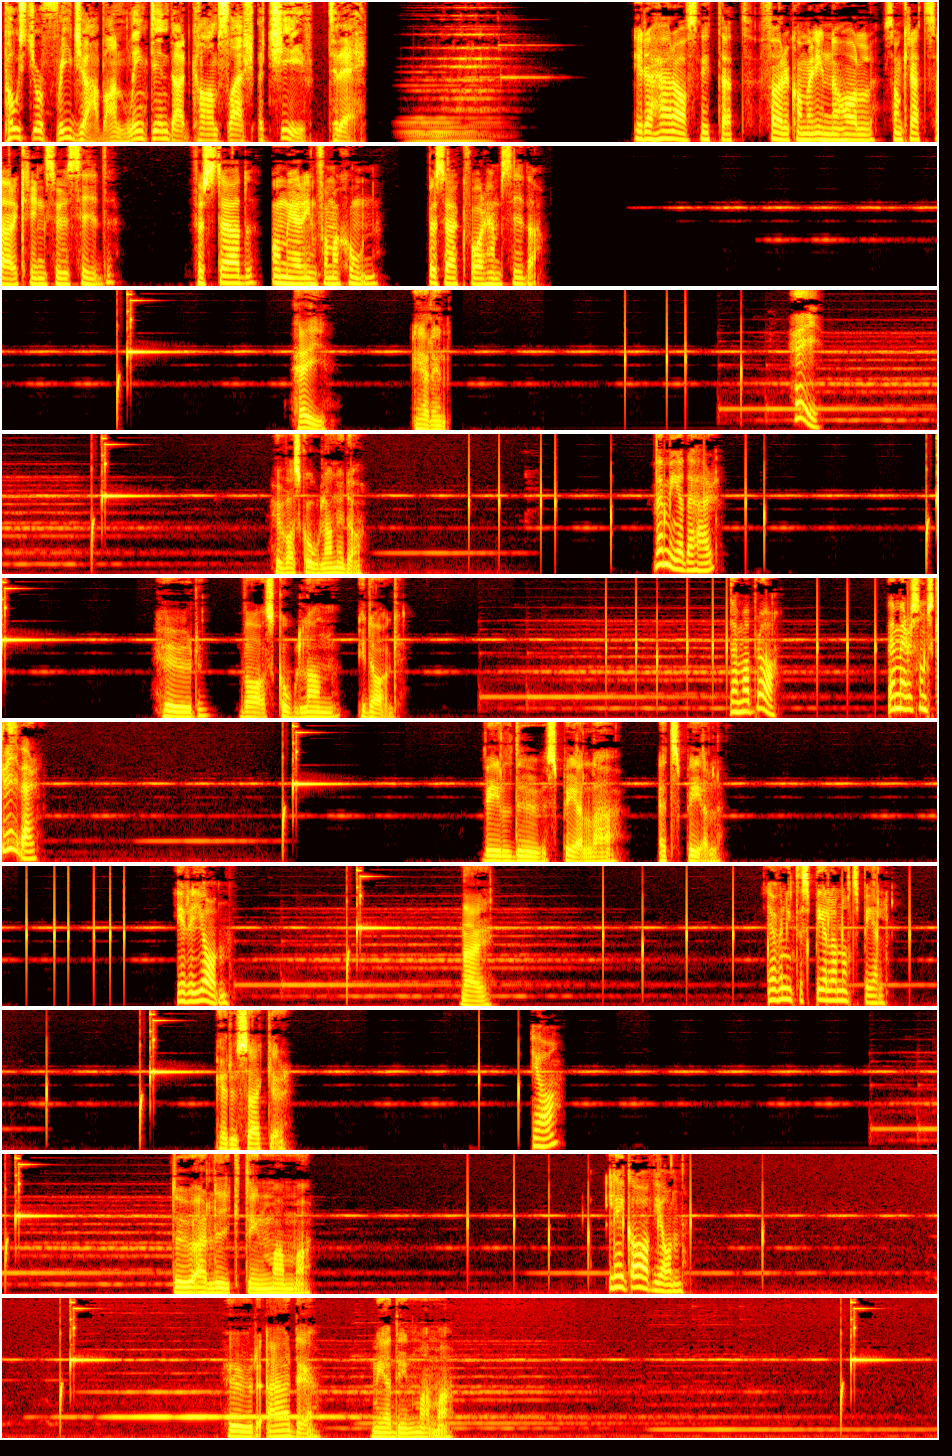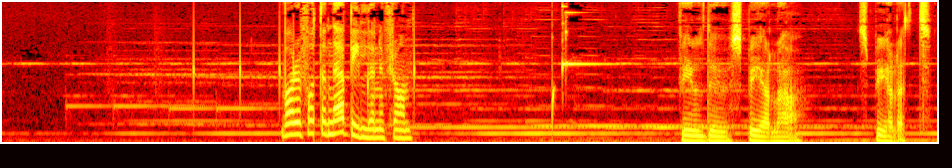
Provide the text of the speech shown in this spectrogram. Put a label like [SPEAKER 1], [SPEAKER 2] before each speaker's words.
[SPEAKER 1] Post your free job on linkedin.com/achieve slash achieve today.
[SPEAKER 2] I det här avsnittet förekommer innehåll som kretsar kring suicid. För stöd och mer information, besök vår hemsida.
[SPEAKER 3] Hej, Elin.
[SPEAKER 4] Hej.
[SPEAKER 3] Hur var skolan idag?
[SPEAKER 4] Vem är det här?
[SPEAKER 3] Hur var skolan idag?
[SPEAKER 4] Den var bra. Vem är det som skriver?
[SPEAKER 3] Vill du spela ett spel?
[SPEAKER 4] Är det John?
[SPEAKER 3] Nej,
[SPEAKER 4] Jag vill inte spela något spel.
[SPEAKER 3] är du säker?
[SPEAKER 4] Ja,
[SPEAKER 3] Du är lik din mamma.
[SPEAKER 4] lägg av John.
[SPEAKER 3] Hur är det med din mamma?
[SPEAKER 4] Var har du fått den där bilden ifrån?
[SPEAKER 3] Vill du spela spelet?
